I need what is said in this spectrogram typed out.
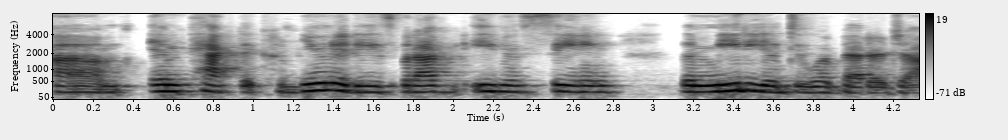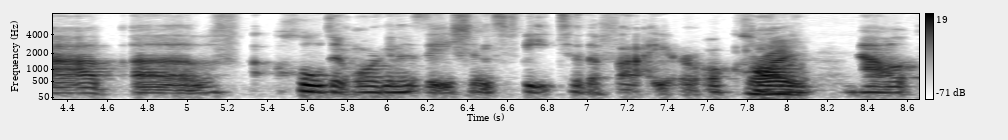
um, impacted communities, but I've even seen the media do a better job of holding organizations' feet to the fire or calling right. out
